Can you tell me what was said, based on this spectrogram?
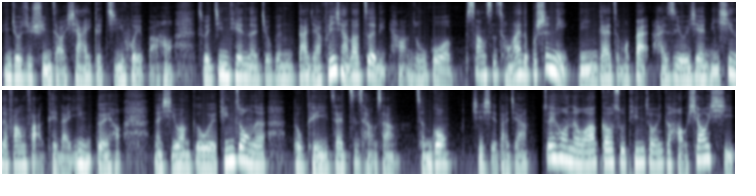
你就去寻找下一个机会吧哈。所以今天呢，就跟大家分享到这里哈。如果上司宠爱的不是你，你应该怎么办？还是有一些理性的方法可以来应对哈。那希望各位听众呢。都可以在职场上成功。谢谢大家。最后呢，我要告诉听众一个好消息。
